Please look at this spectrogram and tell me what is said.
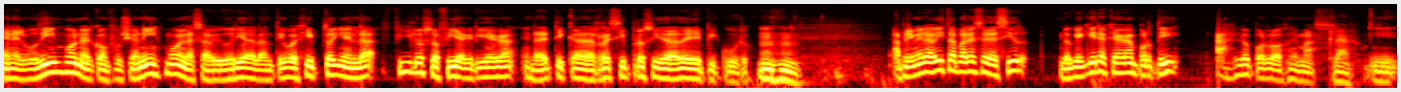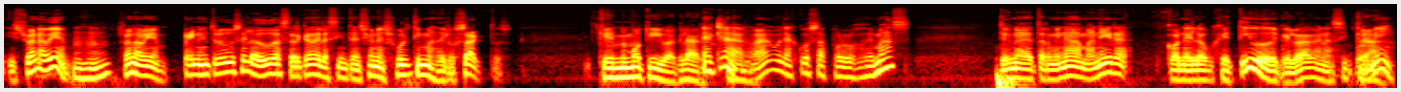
En el budismo, en el confucianismo, en la sabiduría del antiguo Egipto y en la filosofía griega, en la ética de reciprocidad de Epicuro. A primera vista parece decir, lo que quieras que hagan por ti, hazlo por los demás. Claro. Y, suena bien, suena bien, pero introduce la duda acerca de las intenciones últimas de los actos. Que me motiva, claro. Eh, claro, hago las cosas por los demás de una determinada manera con el objetivo de que lo hagan así por mí.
